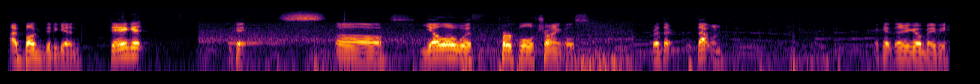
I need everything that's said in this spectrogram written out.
I bugged it again. Dang it. Okay. Uh, yellow with purple triangles. Right there. That one. Okay, there you go, baby.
